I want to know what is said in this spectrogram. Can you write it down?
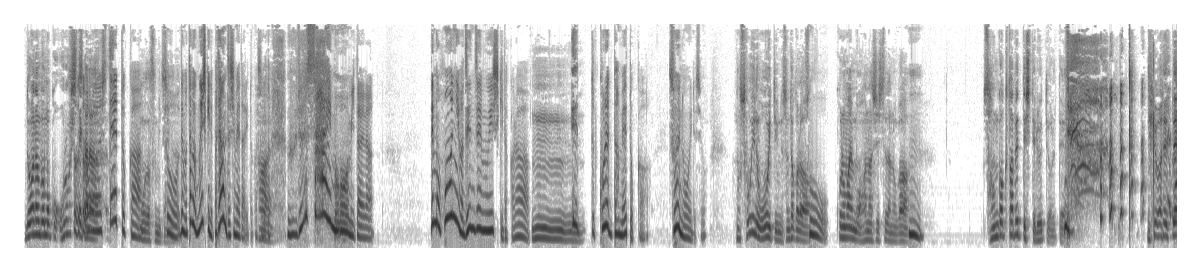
ドアノブもこう下ろしてから下ろしてとか、戻すみたいな。そう。でも多分無意識にバタンと閉めたりとかすると、はいうるさいもうみたいな。でも本人は全然無意識だから、うんうんうん。え、これダメとか、そういうの多いですよ。そういうのが多いって言うんですよ。だから、そこの前もお話ししてたのが、う。うん。三角食べって知ってるって言われて。言われて、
